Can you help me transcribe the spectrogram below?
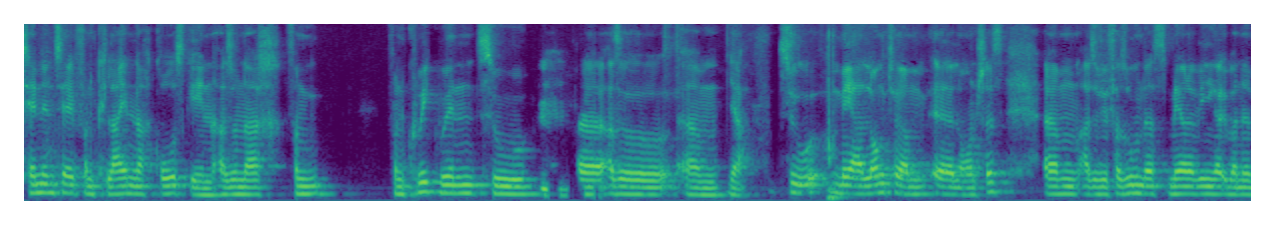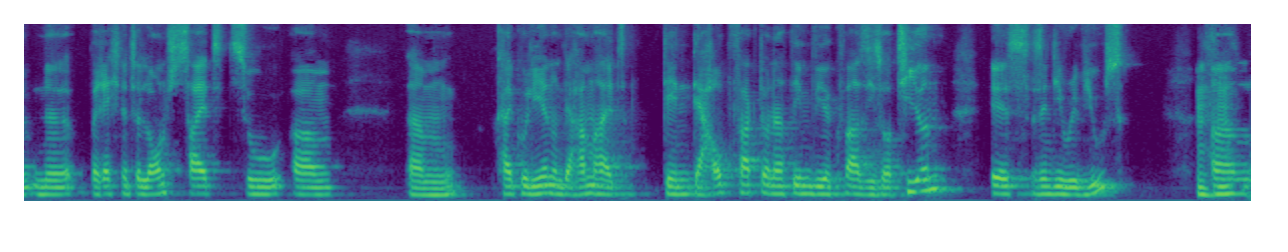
tendenziell von klein nach groß gehen. Also nach von von Quick Win zu mhm. äh, also ähm, ja zu mehr Long-Term äh, Launches. Ähm, also wir versuchen das mehr oder weniger über eine, eine berechnete Launchzeit zu ähm, ähm, kalkulieren und wir haben halt den, der Hauptfaktor, nach dem wir quasi sortieren, ist, sind die Reviews. Mhm.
